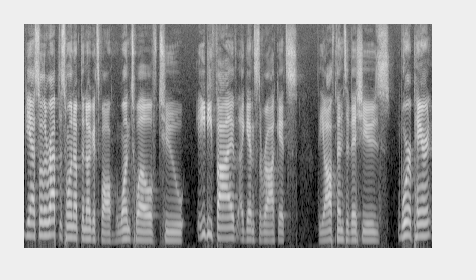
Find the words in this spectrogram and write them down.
yeah, so to wrap this one up, the Nuggets fall 112 to 85 against the Rockets. The offensive issues were apparent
